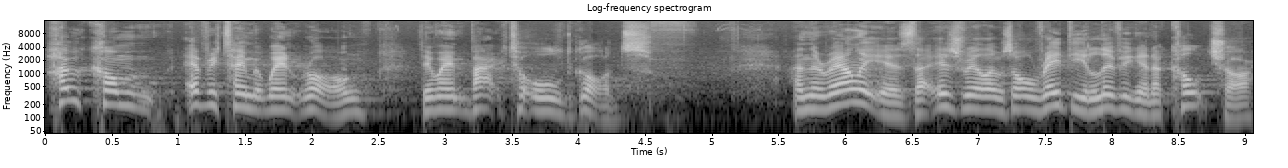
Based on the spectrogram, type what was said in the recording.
how come every time it went wrong, they went back to old gods? And the reality is that Israel was already living in a culture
